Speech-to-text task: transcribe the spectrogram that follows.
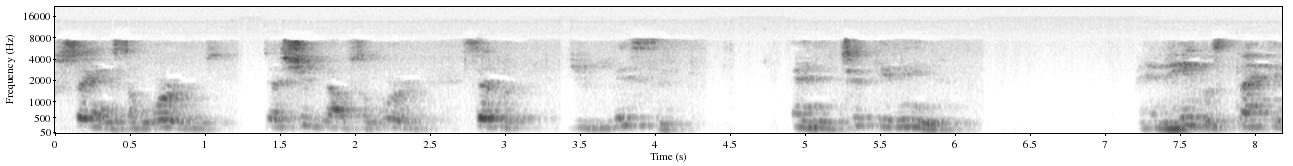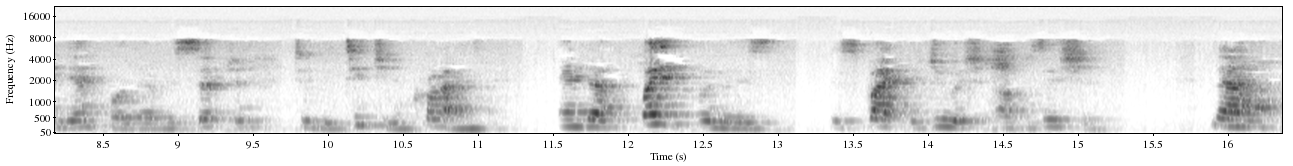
saying some words, just shooting off some words. But you listened and you took it in. And he was thanking them for their reception to the teaching of Christ and their faithfulness despite the Jewish opposition. Now,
